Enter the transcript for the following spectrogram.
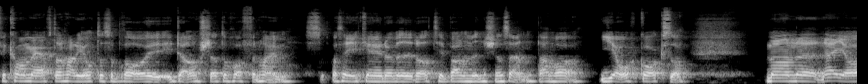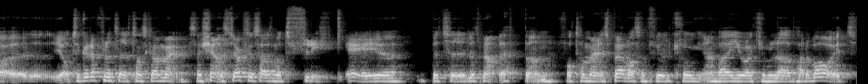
fick komma med efter att han hade gjort det så bra i Darmstadt och Hoffenheim. Och sen gick han ju då vidare till Bayern München sen, där han var joker också. Men uh, nej, jag, jag tycker definitivt att han ska vara med. Sen känns det också så som att Flick är ju betydligt mer öppen för att ta med en spelare som Fyllkrog än vad Joakim Löw hade varit.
